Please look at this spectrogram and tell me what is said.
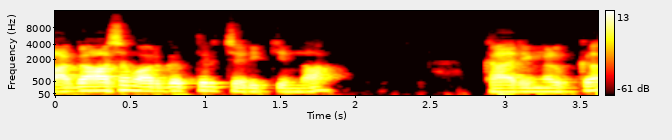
ആകാശമാർഗത്തിൽ ചരിക്കുന്ന കാര്യങ്ങൾക്ക്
